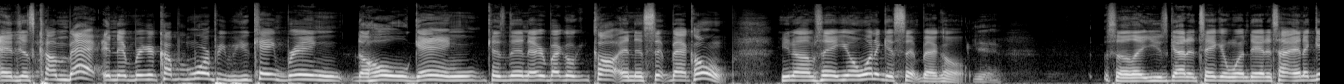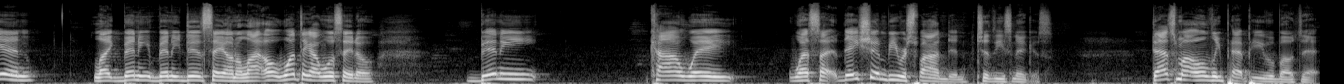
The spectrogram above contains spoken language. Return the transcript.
And just come back, and then bring a couple more people. You can't bring the whole gang, because then everybody go get caught, and then sit back home. You know what I'm saying? You don't want to get sent back home. Yeah. So like you just got to take it one day at a time. And again, like Benny Benny did say on a line. Oh, one thing I will say though, Benny, Conway, Westside, they shouldn't be responding to these niggas. That's my only pet peeve about that.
